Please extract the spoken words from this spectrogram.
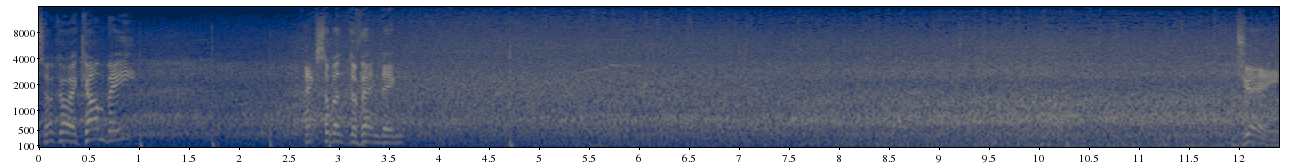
Toko Ekambi. Excellent defending. Jay.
